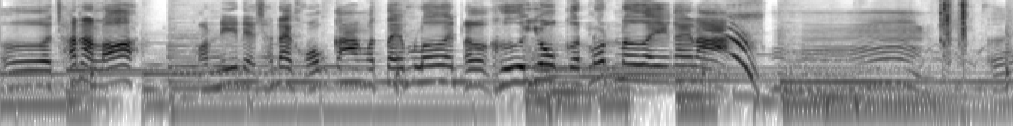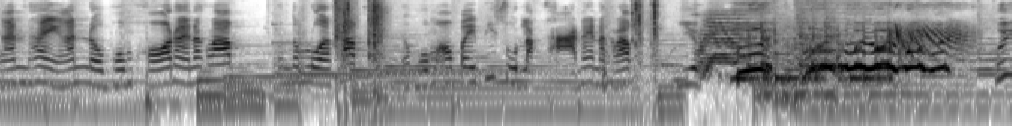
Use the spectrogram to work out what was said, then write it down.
เออฉันน่ะเหรอ ตอนนี้เนี่ยฉันได้ของกลางมาเต็มเลยนั่นก็คือโยเกิร์ตรสเนยยังไงล่ะอื้อหือเอองั้นถ้าอย่างนั้นเดี๋ยวผมขอหน่อยนะครับคุณตำรวจครับเดี๋ยวผมเอาไปพิสูจน์หลักฐานให้นะครับเฮ้ยเฮ้ยเฮ้ยเฮ้ยเฮ้ยเฮ้ยเฮ้ย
